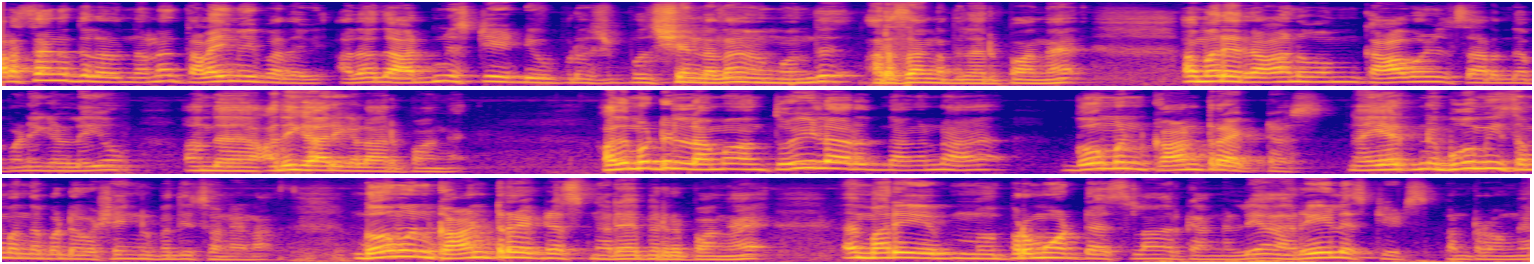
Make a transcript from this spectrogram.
அரசாங்கத்தில் இருந்தாங்கன்னா தலைமை பதவி அதாவது அட்மினிஸ்ட்ரேட்டிவ் பொசிஷனில் தான் இவங்க வந்து அரசாங்கத்தில் இருப்பாங்க. அது மாதிரி இராணுவம் காவல் சார்ந்த பணிகள்லையும் அந்த அதிகாரிகளாக இருப்பாங்க. அது மட்டும் இல்லாமல் தொழிலாக இருந்தாங்கன்னா கவர்மெண்ட் கான்ட்ராக்டர்ஸ் நான் ஏற்கனவே பூமி சம்மந்தப்பட்ட விஷயங்கள் பற்றி சொன்னேன்னா கவர்மெண்ட் கான்ட்ராக்டர்ஸ் நிறைய பேர் இருப்பாங்க. அது மாதிரி ப்ரொமோட்டர்ஸ்லாம் இருக்காங்க இல்லையா? ரியல் எஸ்டேட்ஸ் பண்ணுறவங்க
